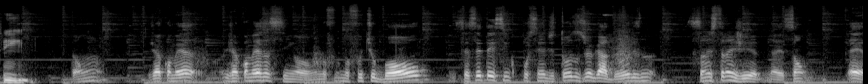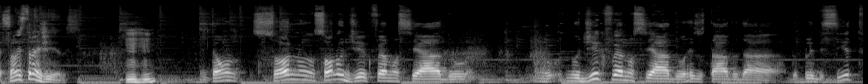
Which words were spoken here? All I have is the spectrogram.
Sim. Então, já, come, já começa assim, ó, no, no futebol, 65% de todos os jogadores são estrangeiros, né? São, é, são estrangeiros. Uhum. Então, só no, só no dia que foi anunciado no, no, dia que foi anunciado o resultado da, do plebiscito,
